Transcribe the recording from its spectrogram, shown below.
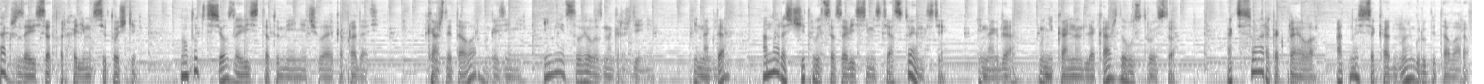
также зависит от проходимости точки, но тут все зависит от умения человека продать. Каждый товар в магазине имеет свое вознаграждение. Иногда оно рассчитывается в зависимости от стоимости, иногда уникально для каждого устройства – Аксессуары, как правило, относятся к одной группе товаров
